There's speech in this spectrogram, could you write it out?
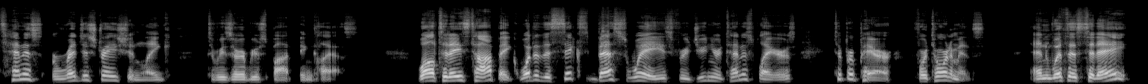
tennis registration link to reserve your spot in class. Well, today's topic what are the six best ways for junior tennis players to prepare for tournaments? And with us today,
